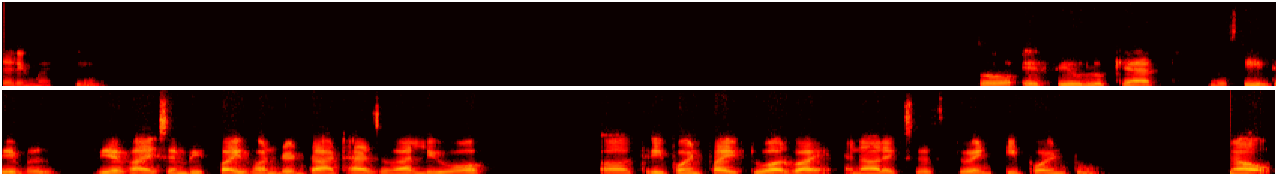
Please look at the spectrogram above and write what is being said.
Sharing my screen. So if you look at the steel table, we have ISMB 500 that has a value of uh, 3.52 RY and RX is 20.2. Now,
